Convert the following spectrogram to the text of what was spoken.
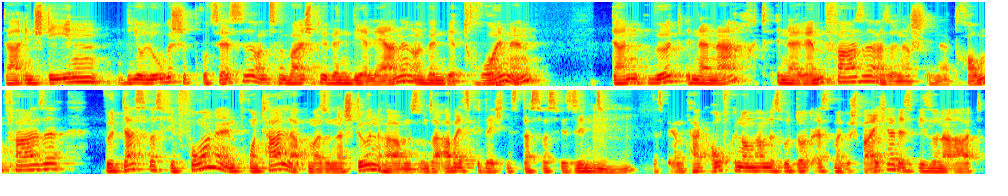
Da entstehen biologische Prozesse und zum Beispiel, wenn wir lernen und wenn wir träumen, dann wird in der Nacht, in der REM-Phase, also in der, in der Traumphase, wird das, was wir vorne im Frontallappen, also in der Stirn haben, ist unser Arbeitsgedächtnis, das, was wir sind, mhm. das wir am Tag aufgenommen haben, das wird dort erstmal gespeichert, das ist wie so eine Art,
